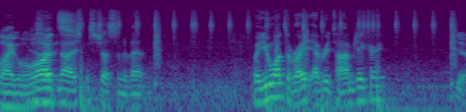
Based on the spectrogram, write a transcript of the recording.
Like what? No, it's it's just an event. Wait, you want the right every time, JK? Curry? Yeah.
